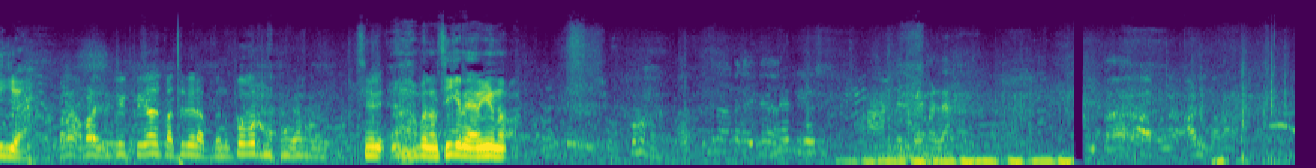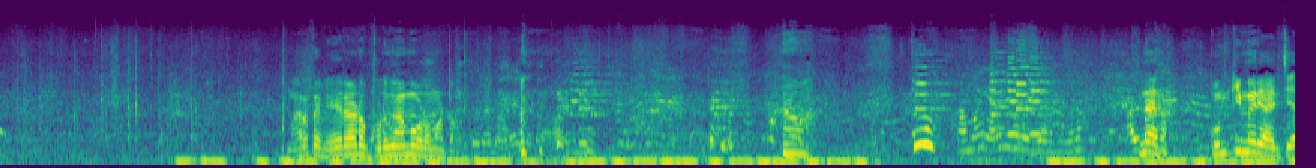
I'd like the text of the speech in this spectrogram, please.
ஐயா. அவ்வளோ இதுக்கு இப்பயாவது பத்து பேர் அப்போ முப்பது பேர் இருந்தாங்க சரி அப்போ நான் சீக்கிரம் இறங்கிடணும். மரத்தை வேறோட பிடுங்காம விட மாட்டோம். என்ன கும்கி மாதிரி ஆயிடுச்சு.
